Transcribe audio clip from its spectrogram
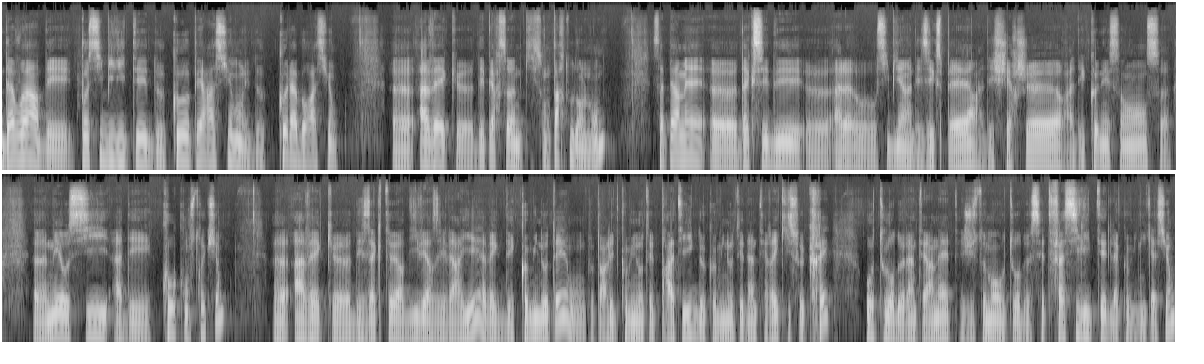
d'avoir des possibilités de coopération et de collaboration euh, avec euh, des personnes qui sont partout dans le monde. Ça permet euh, d'accéder aussi bien à des experts, à des chercheurs, à des connaissances, mais aussi à des co-constructions avec des acteurs divers et variés, avec des communautés. On peut parler de communautés de pratique, de communautés d'intérêt qui se créent autour de l'Internet et justement autour de cette facilité de la communication.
